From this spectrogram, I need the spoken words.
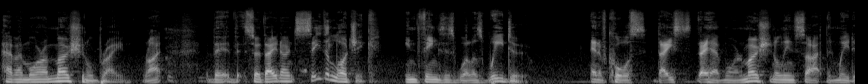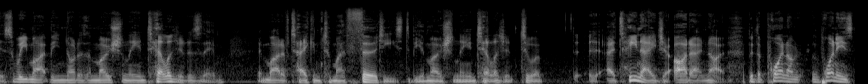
have a more emotional brain, right? They're, so they don't see the logic in things as well as we do. And of course, they they have more emotional insight than we do. So we might be not as emotionally intelligent as them. It might have taken to my 30s to be emotionally intelligent to a a teenager. I don't know. But the point I'm, the point is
